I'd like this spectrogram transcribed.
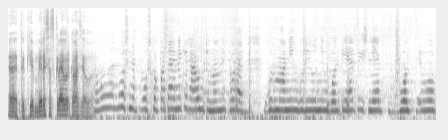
हाँ, तो क्या मेरे सब्सक्राइबर कहाँ से हुआ? तो वो उसने उसको पता है ना कि राहुल की मम्मी थोड़ा गुड मॉर्निंग गुड इवनिंग बोलती है तो इसलिए बोलती वो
